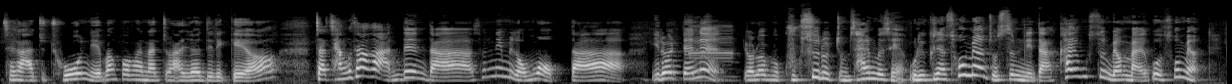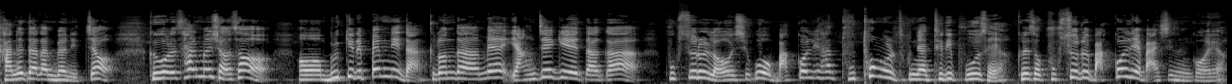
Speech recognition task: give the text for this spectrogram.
제가 아주 좋은 예방법 하나 좀 알려드릴게요. 자, 장사가 안 된다. 손님이 너무 없다. 이럴 때는 여러분 국수를 좀 삶으세요. 우리 그냥 소면 좋습니다. 칼국수 면 말고 소면. 가 느다란 면 있죠? 그거를 삶으셔서 어, 물기를 뺍니다. 그런 다음에 양재기에다가 국수를 넣으시고 막걸리 한 두 통을 그냥 들이부으세요. 그래서 국수를 막걸리에 마시는 거예요.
